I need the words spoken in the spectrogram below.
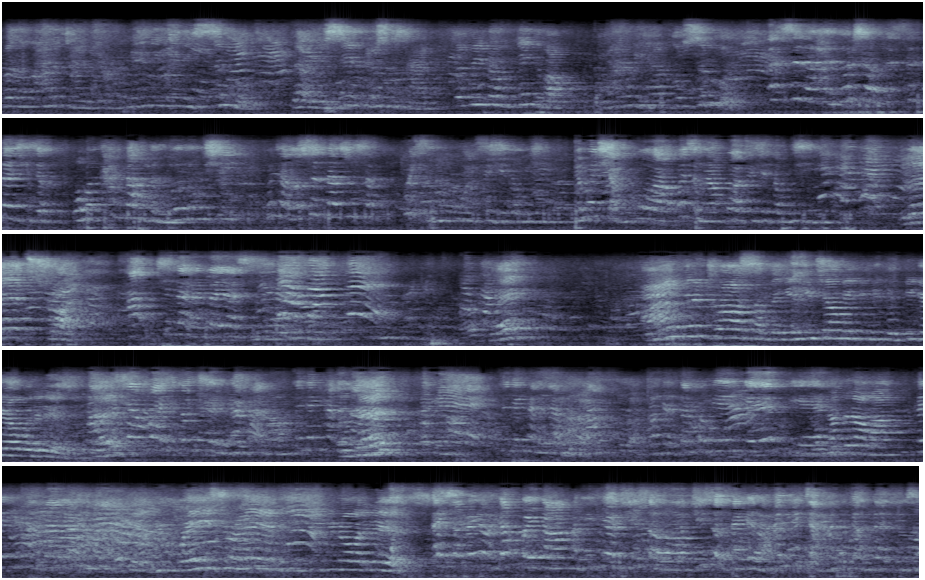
But a lot of times there are many, many symbols that we see at Christmas time that we don't think about why we have those symbols. 但是我们看到很多东西。我讲到圣诞树上为什么要挂这些东西？有没有想过啊？为什么要挂这些东西？Let's try. 好，现在来大家试试看。Okay? I'm to draw something and you tell me if you can figure out what it is, 好，我 okay? 现在画一些东西，你要看看得到 Okay 这边看得到吗？OK，在后边点点，看得到吗？可以看大家看。Okay, you raise your hand if you think 哎，小朋友要回答，你一定要举手哦，举手才可以。还没讲，还没讲，再举手。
